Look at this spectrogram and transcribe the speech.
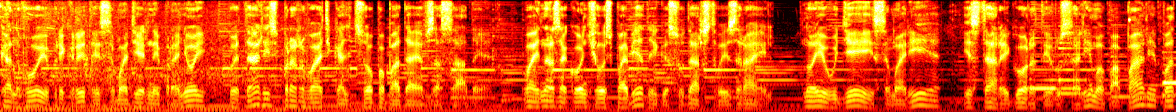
Конвои, прикрытые самодельной броней, пытались прорвать кольцо, попадая в засады. Война закончилась победой государства Израиль, но Иудея и Самария и старый город Иерусалима попали под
